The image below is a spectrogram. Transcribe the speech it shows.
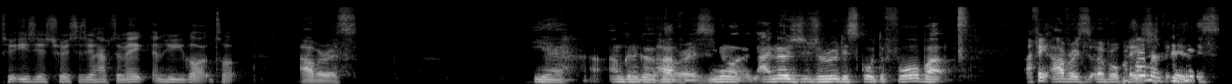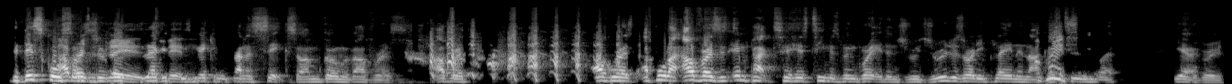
Two easiest choices you have to make, and who you got up top? Alvarez. Yeah, I- I'm gonna go with Alvarez. Alvarez. You know, what? I know Giroud has scored the four, but I think Alvarez's overall play is, Performance is, is the discourse on Alvarez's play Giroud's has legacy is making me kind of sick. So I'm going with Alvarez. Alvarez. Alvarez. I feel like Alvarez's impact to his team has been greater than Giroud. Giroud is already playing in like a Agreed. team where, yeah, agreed.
